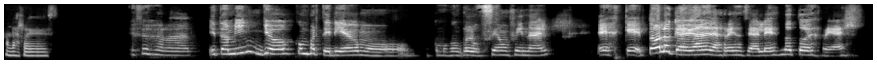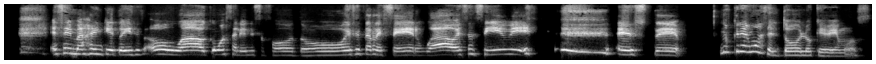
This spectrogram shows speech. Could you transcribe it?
las redes. Eso es verdad. Y también yo compartiría como, como conclusión final, es que todo lo que vean en las redes sociales, no todo es real esa imagen que tú dices, oh, wow, cómo salió en esa foto, oh, ese atardecer, wow, es así, este, no creamos del todo lo que vemos.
